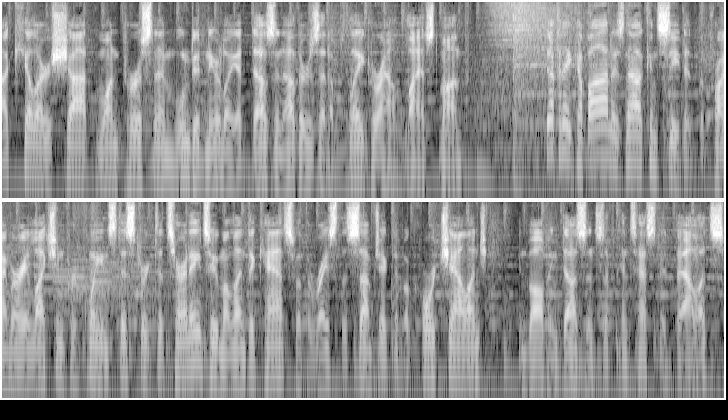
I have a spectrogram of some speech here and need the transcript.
a killer shot one person and wounded nearly a dozen others at a playground last month. Tiffany Caban has now conceded the primary election for Queens District Attorney to Melinda Katz, with the race the subject of a court challenge involving dozens of contested ballots.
